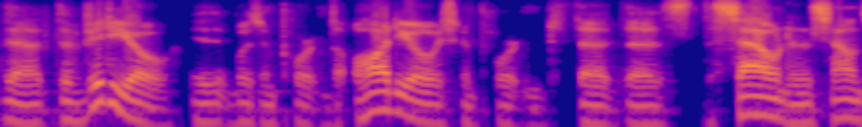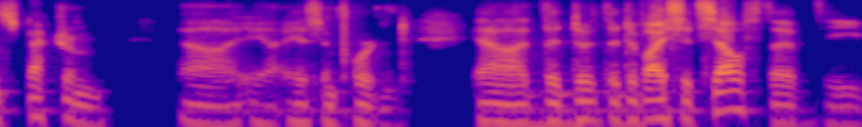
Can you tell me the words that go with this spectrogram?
the the video is, was important the audio is important the the, the sound and the sound spectrum uh, is important uh, the the device itself the the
